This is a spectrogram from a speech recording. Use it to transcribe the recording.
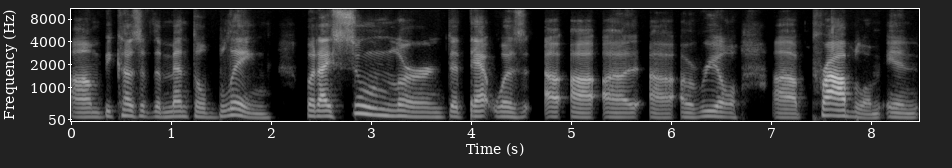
um, because of the mental bling but I soon learned that that was a a, a, a real uh, problem in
